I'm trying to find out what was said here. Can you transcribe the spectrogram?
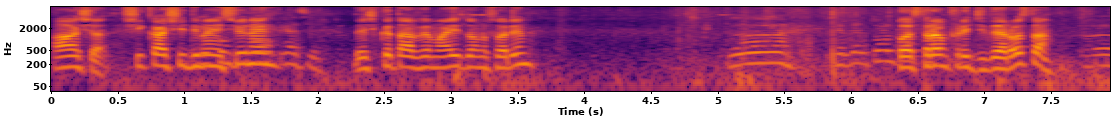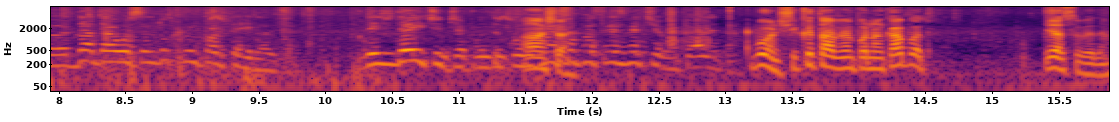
Așa. Și ca și dimensiune, reconfigurat traseu. deci cât avem aici, domnul Sorin? Uh, eventual... Păstrăm frigiderul ăsta? Uh, da, da, o să-l duc în partea ailaltă. Deci de aici începând, în curând, Așa. să păstrez wc toaleta. Bun, și cât avem până în capăt? Ia să vedem.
